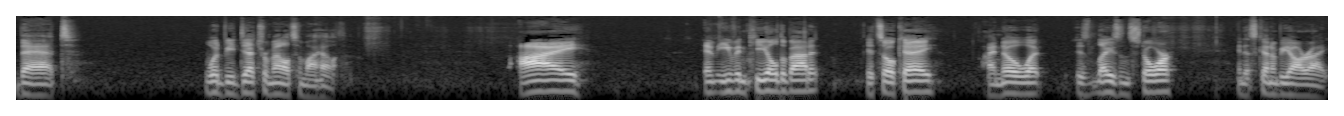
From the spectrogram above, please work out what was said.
that would be detrimental to my health. I am even keeled about it. It's okay. I know what is lays in store and it's going to be all right.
